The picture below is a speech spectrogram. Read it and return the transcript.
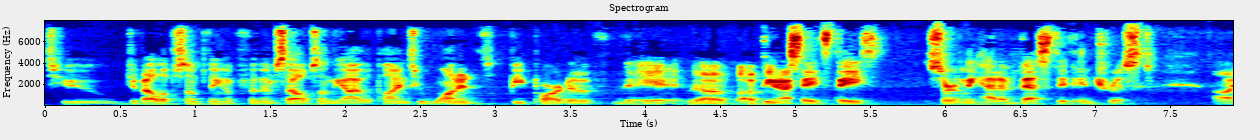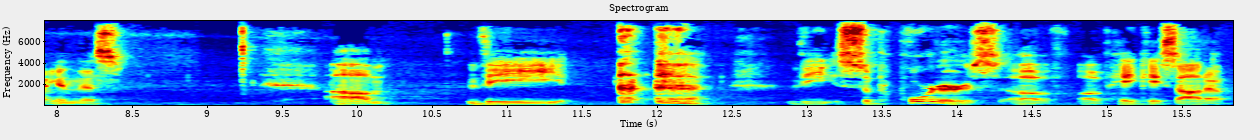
to develop something for themselves on the Isle of Pines, who wanted to be part of the of, of the United States. They certainly had a vested interest uh, in this. Um, the the supporters of of Hay Quesada,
